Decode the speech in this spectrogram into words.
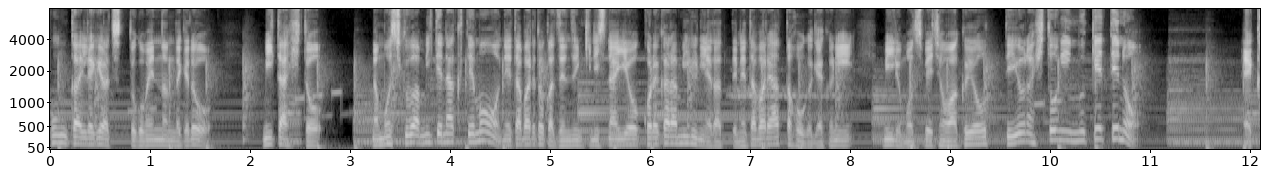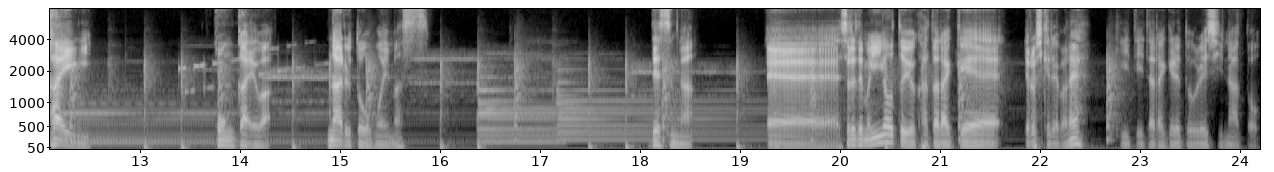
今回だけはちょっとごめんなんだけど見た人まもしくは見てなくてもネタバレとか全然気にしないよ。これから見るにあたってネタバレあった方が逆に見るモチベーション湧くよっていうような人に向けてのえー回に今回はなると思います。ですが、えーそれでもいいよという方だけよろしければね。聞いていただけると嬉しいなと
